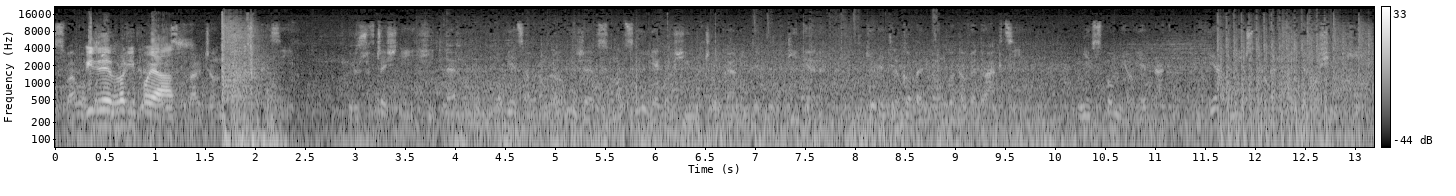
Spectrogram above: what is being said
Wysłało Widzę wrogi pojazd. walczący. Już wcześniej Hitler obiecał Rommelowi, że wzmocni jego siły czołgami typu Tiger, kiedy tylko będą gotowe do akcji. Nie wspomniał jednak, jak liczne będą te posiłki.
